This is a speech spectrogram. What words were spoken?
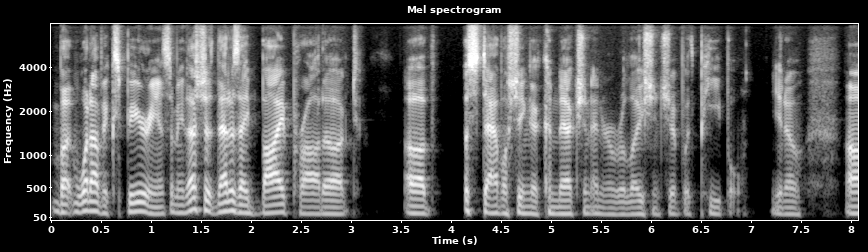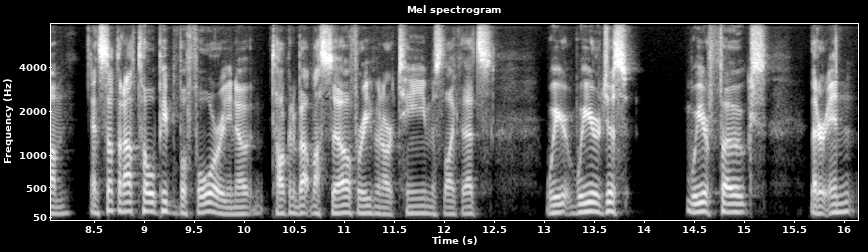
but what I've experienced, I mean, that's just that is a byproduct of establishing a connection and a relationship with people. You know, um, and something I've told people before. You know, talking about myself or even our team is like that's we we are just we are folks that are in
